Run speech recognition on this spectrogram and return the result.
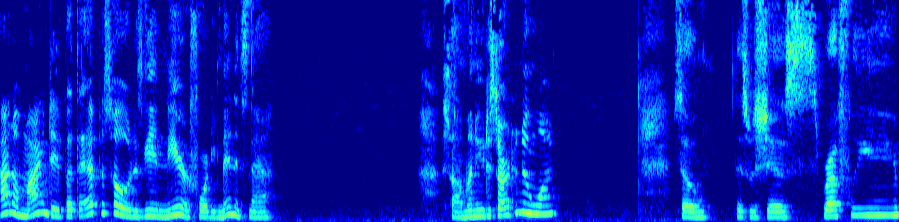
I don't mind it, but the episode is getting near 40 minutes now. So I'm gonna need to start a new one. So this was just roughly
